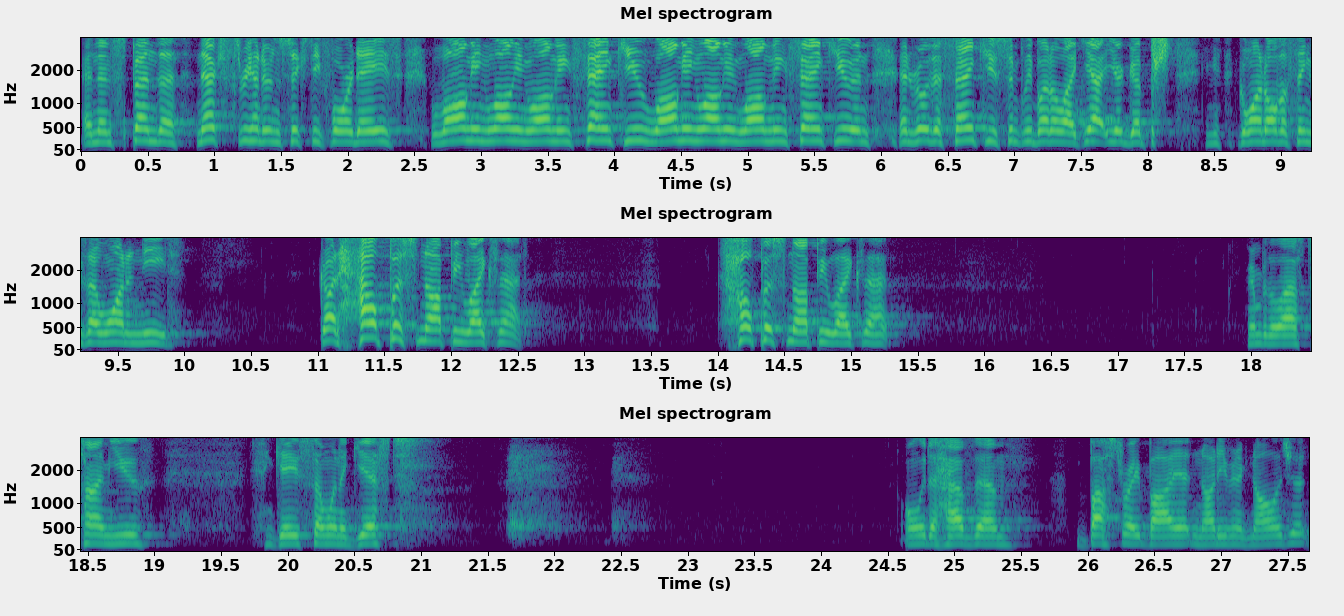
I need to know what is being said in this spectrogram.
And then spend the next 364 days longing, longing, longing, thank you, longing, longing, longing, thank you. And, and really the thank you simply but like, yeah, you're good. Psh, go on all the things I want and need. God, help us not be like that. Help us not be like that. Remember the last time you gave someone a gift only to have them bust right by it and not even acknowledge it?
